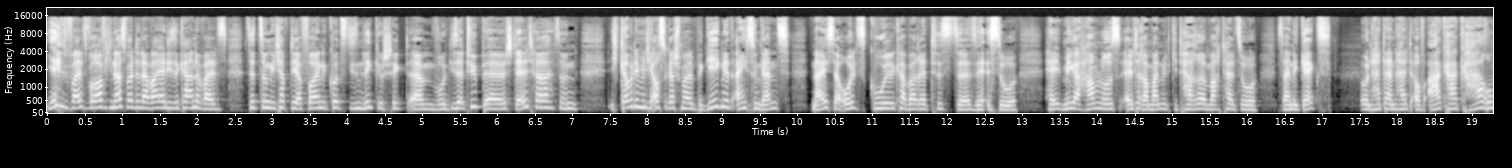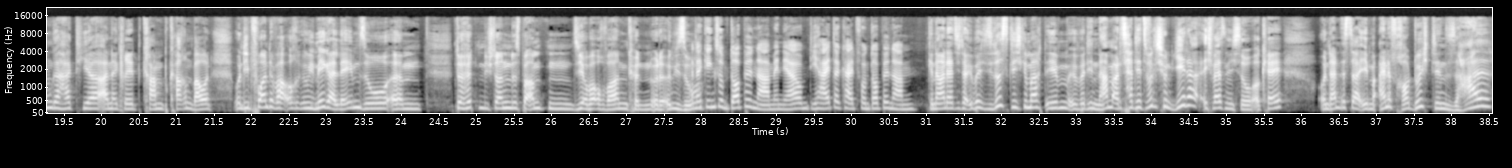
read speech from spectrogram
Jedenfalls, worauf ich hinaus wollte, da war ja diese Karnevalssitzung. Ich habe dir ja vorhin kurz diesen Link geschickt, ähm, wo dieser Typ äh, Stelter, so ein, ich glaube, dem bin ich auch sogar schon mal begegnet. Eigentlich so ein ganz nicer Oldschool-Kabarettist. Äh, der ist so, hey, mega harmlos, älterer Mann mit Gitarre, macht halt so seine Gags und hat dann halt auf AKK rumgehackt hier, Annegret Kramp, Karrenbauern. Und die Pointe war auch irgendwie mega lame, so, ähm, da hätten die Standesbeamten sie aber auch warnen können oder irgendwie so. Da ging es um Doppelnamen, ja, um die Heiterkeit von Doppelnamen. Genau, und der hat sich da über die lustig gemacht, eben über den Namen. Aber das hat jetzt wirklich schon jeder, ich weiß nicht so, okay. Und dann ist da eben eine Frau durch den Saal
